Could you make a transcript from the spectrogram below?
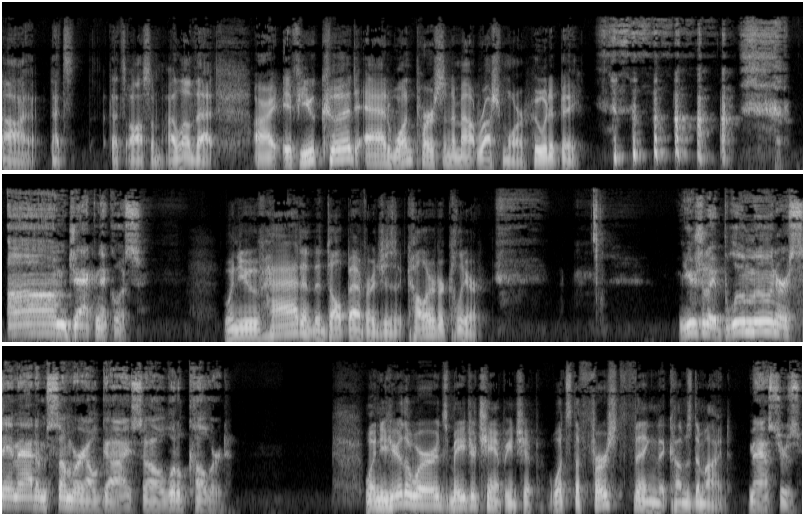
Ah, that's that's awesome. I love that. All right, if you could add one person to Mount Rushmore, who would it be? um, Jack Nicklaus. When you've had an adult beverage, is it colored or clear? Usually a Blue Moon or Sam Adams Summer Ale guy, so a little colored. When you hear the words major championship, what's the first thing that comes to mind? Masters.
